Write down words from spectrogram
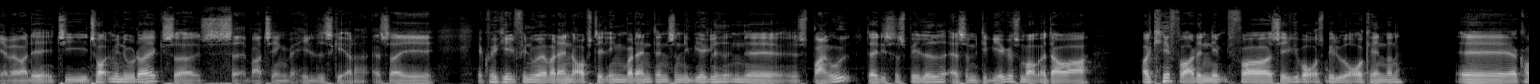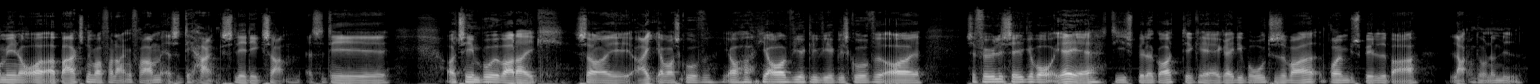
ja hvad var det, 10-12 minutter, ikke, så sad jeg bare og tænkte, hvad helvede sker der? Altså, øh, jeg kunne ikke helt finde ud af, hvordan opstillingen, hvordan den sådan i virkeligheden øh, sprang ud, da de så spillede. Altså, men det virkede som om, at der var, hold kæft, hvor var det nemt for Silkeborg at spille ud over kanterne. Øh, jeg kom ind over, og baksene var for langt fremme. Altså, det hang slet ikke sammen. Altså, det, og tempoet var der ikke. Så øh, ej, jeg var skuffet. Jeg var, jeg var virkelig, virkelig skuffet. Og øh, selvfølgelig Silkeborg, ja ja, de spiller godt. Det kan jeg ikke rigtig bruge til så meget. Brøndby spillede bare langt under middel.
